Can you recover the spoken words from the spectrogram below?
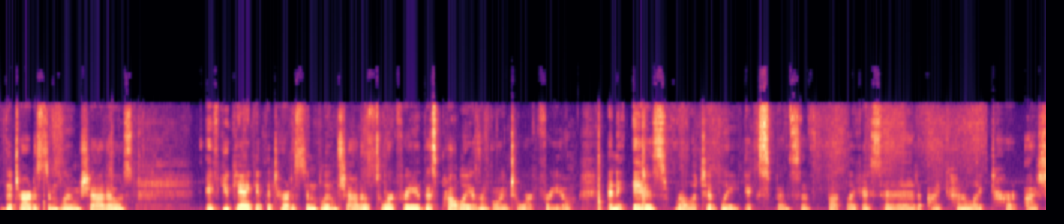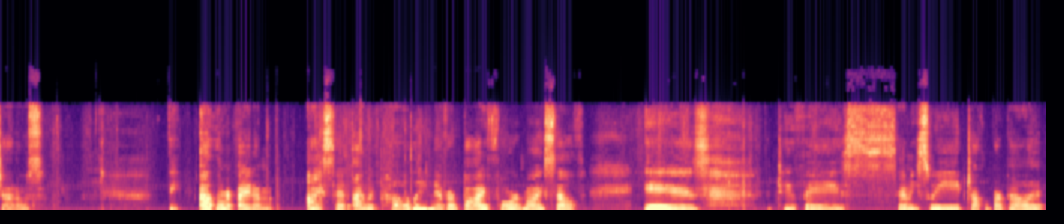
the Tarteist and Bloom shadows. If you can't get the Tarteist and Bloom shadows to work for you, this probably isn't going to work for you. And it is relatively expensive, but like I said, I kind of like Tarte eyeshadows. The other item I said I would probably never buy for myself is the Too Faced Semi-Sweet Chocolate Bar Palette.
